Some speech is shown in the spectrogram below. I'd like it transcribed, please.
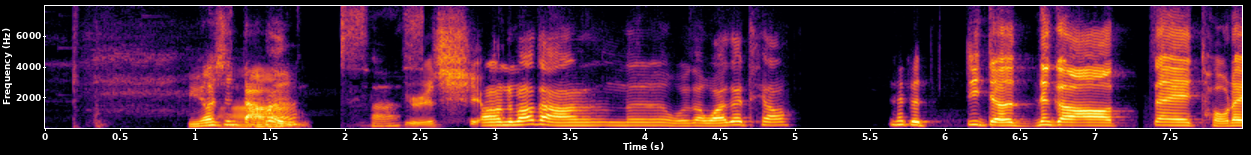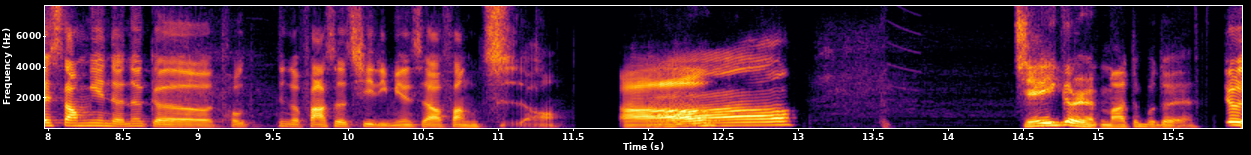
你要先打啊吗？啊，你们要打那？我在我还在挑。那个记得那个哦在头戴上面的那个头那个发射器里面是要放纸哦，好，好，截一个人嘛，对不对？就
